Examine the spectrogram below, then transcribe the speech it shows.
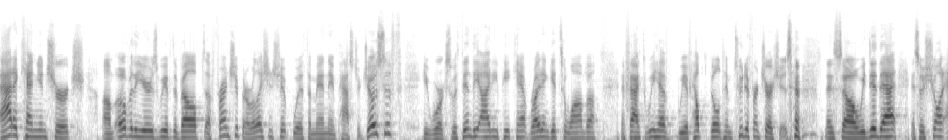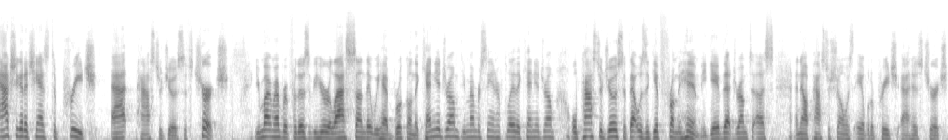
at a Kenyan church. Um, over the years, we have developed a friendship and a relationship with a man named Pastor Joseph. He works within the IDP camp right in Gitawamba. In fact, we have, we have helped build him two different churches. and so we did that. And so Sean actually got a chance to preach at Pastor Joseph's church. You might remember, for those of you who were last Sunday, we had Brooke on the Kenya drum. Do you remember seeing her play the Kenya drum? Well, Pastor Joseph, that was a gift from him. He gave that drum to us, and now Pastor Sean was able to preach at his church.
